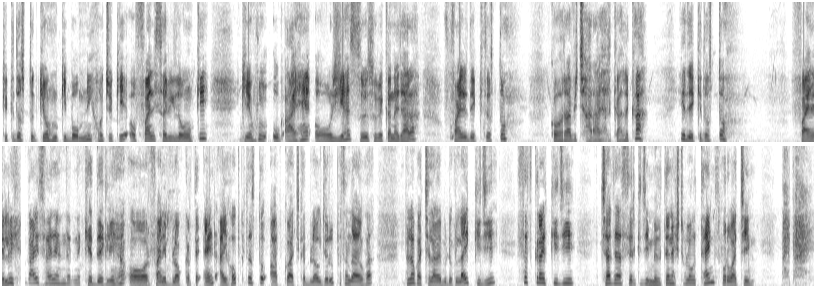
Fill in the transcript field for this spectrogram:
क्योंकि दोस्तों, गेहूँ की बोमनी हो चुकी है और फाइनली सभी लोगों के गेहूँ उग आए हैं और यह है सुबह सुबह का नज़ारा। फाइनली देखिए दोस्तों, कोहरा भी छा रहा है हल्का हल्का ये देखिए दोस्तों फाइनली गाइस फाइनली हमने अपने खेत देख लिए हैं और फाइनली ब्लॉग करते हैं। एंड आई होप कि दोस्तों, आपको आज का ब्लॉग ज़रूर पसंद आया होगा। ब्लॉग अच्छा लगा वीडियो को लाइक कीजिए सब्सक्राइब कीजिए, ज़्यादा ज़्यादा शेयर कीजिए। मिलते हैं next blog thanks for watching bye bye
